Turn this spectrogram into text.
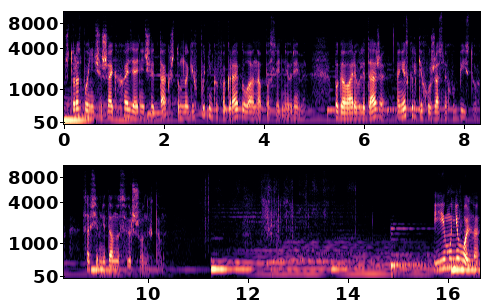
что разбойничья шайка хозяйничает так, что многих путников ограбила она в последнее время. Поговаривали даже о нескольких ужасных убийствах, совсем недавно совершенных там. И ему невольно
